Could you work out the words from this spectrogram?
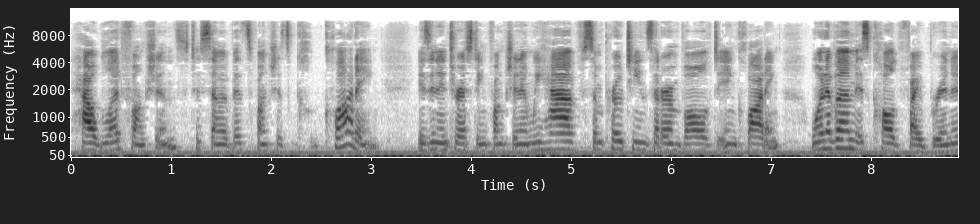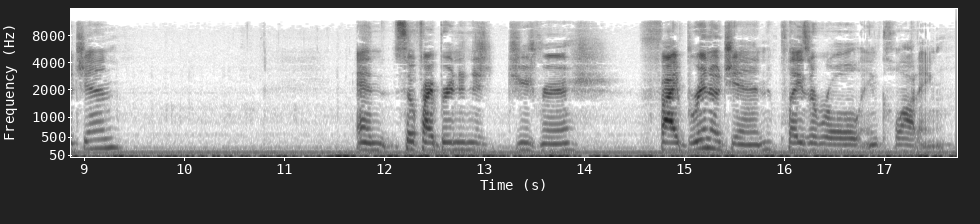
how blood functions, to some of its functions. Clotting is an interesting function, and we have some proteins that are involved in clotting. One of them is called fibrinogen. And so fibrinogen, fibrinogen plays a role in clotting.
